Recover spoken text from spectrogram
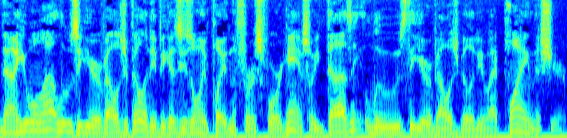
Now, he will not lose a year of eligibility because he's only played in the first four games, so he doesn't lose the year of eligibility by playing this year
